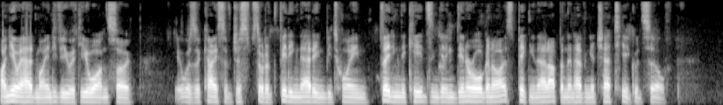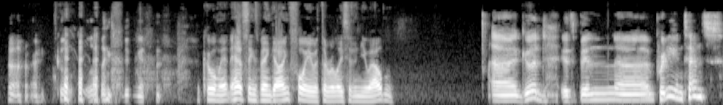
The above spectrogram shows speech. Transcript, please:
I knew I had my interview with you on, so it was a case of just sort of fitting that in between feeding the kids and getting dinner organised, picking that up, and then having a chat to your good self. All right, cool. Well, thanks for doing it. Cool, man. How's things been going for you with the release of the new album? Uh, good. It's been uh, pretty intense.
